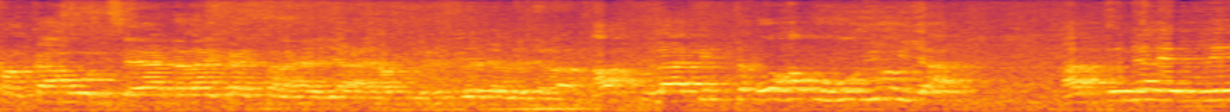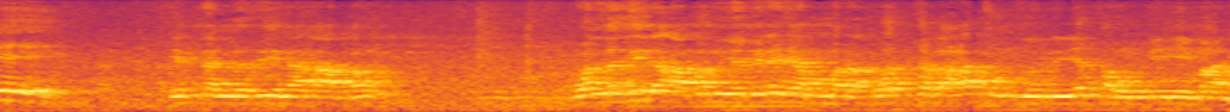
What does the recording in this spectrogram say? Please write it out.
فان كامو بسيا دلاي كيف أنا هي يا رب العزة جل جلاله. لكن وهبه يويا الدنيا لله إن الذين آمنوا والذين آمنوا يمين يمر واتبعتهم ذريتهم بإيمان.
